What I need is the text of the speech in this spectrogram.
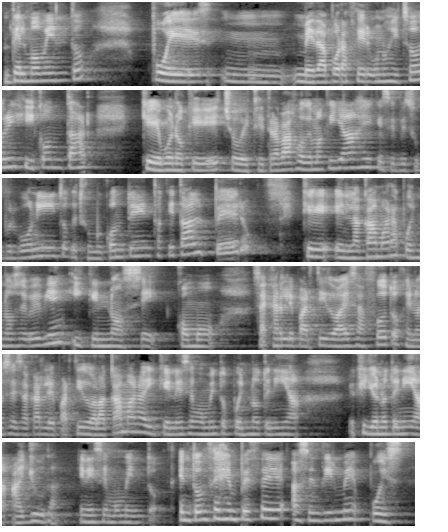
del momento, pues mm, me da por hacer unos stories y contar que bueno, que he hecho este trabajo de maquillaje, que se ve súper bonito, que estoy muy contenta, que tal, pero que en la cámara pues no se ve bien y que no sé cómo sacarle partido a esas fotos, que no sé sacarle partido a la cámara y que en ese momento pues no tenía, es que yo no tenía ayuda en ese momento. Entonces empecé a sentirme pues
